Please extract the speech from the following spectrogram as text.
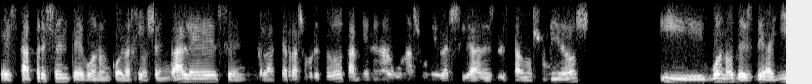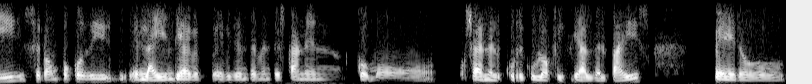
Está presente bueno, en colegios en Gales, en Inglaterra sobre todo, también en algunas universidades de Estados Unidos. Y bueno, desde allí se va un poco, en la India evidentemente están en como, o sea, en el currículo oficial del país, pero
